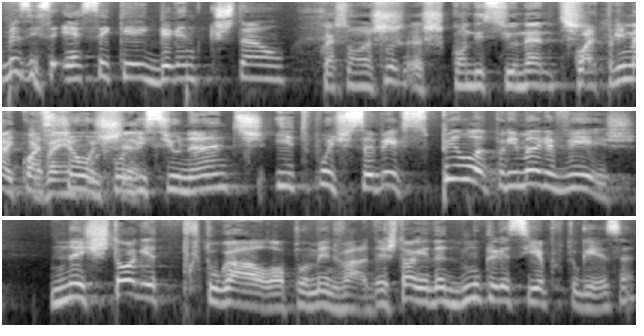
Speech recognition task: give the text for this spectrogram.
mas isso, essa é que é a grande questão. Quais são as, as condicionantes? Primeiro, quais são as condicionantes e depois saber se pela primeira vez na história de Portugal, ou pelo menos vá, da história da democracia portuguesa,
